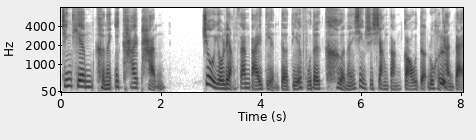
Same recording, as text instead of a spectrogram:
今天可能一开盘就有两三百点的跌幅的可能性是相当高的，如何看待？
